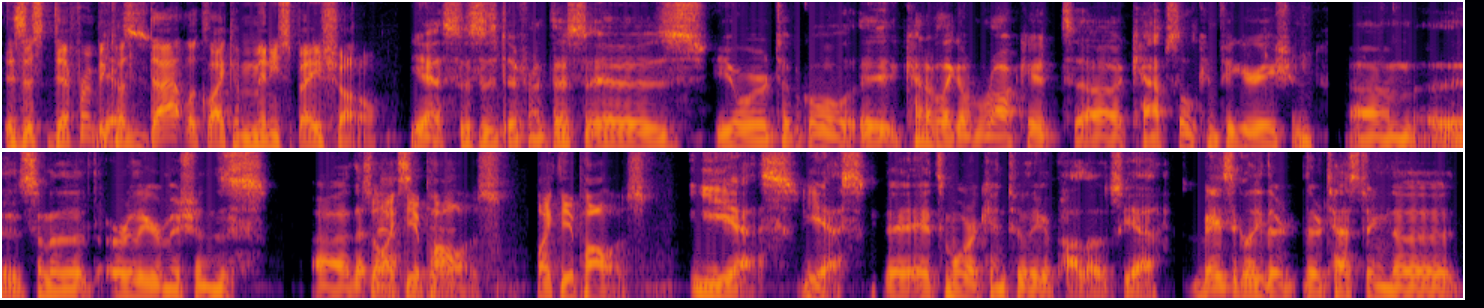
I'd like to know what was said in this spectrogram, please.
Is this different because Yes. that looked like a mini space shuttle? Yes, this is different. This is your typical, uh, kind of like a rocket uh, capsule configuration. Um, uh, some of the earlier missions uh, that So like NASA the did. Apollos, like the Apollos. Yes, yes, it's more akin to the Apollos. Yeah, basically they're they're testing the.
